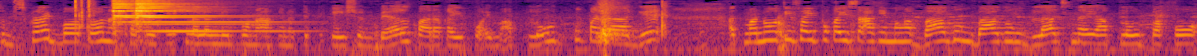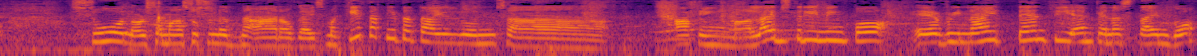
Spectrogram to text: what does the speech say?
subscribe button at pakiclick na lang din po ng aking notification bell para kayo po ay ma-upload po palagi. At ma-notify po kayo sa aking mga bagong-bagong vlogs na i-upload pa po soon or sa mga susunod na araw guys. Magkita-kita tayo doon sa aking mga live streaming po every night 10pm Pinas time go.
